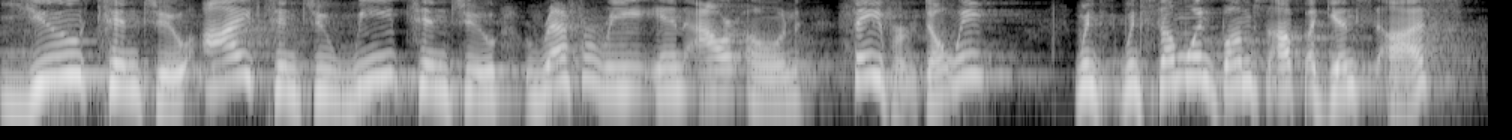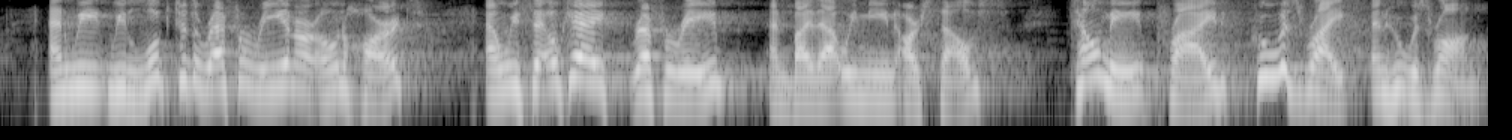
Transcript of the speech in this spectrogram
You tend to, I tend to, we tend to referee in our own favor, don't we? When, when someone bumps up against us and we, we look to the referee in our own heart and we say, okay, referee, and by that we mean ourselves, tell me, pride, who was right and who was wrong?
